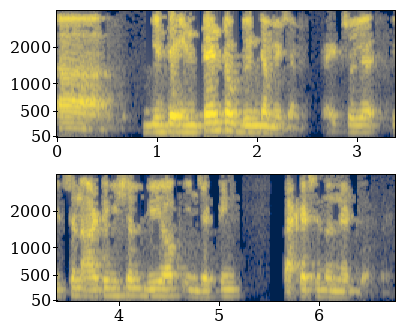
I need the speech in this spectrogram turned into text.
uh, with the intent of doing the measurement, right? So it's an artificial way of injecting packets in the network. Right?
